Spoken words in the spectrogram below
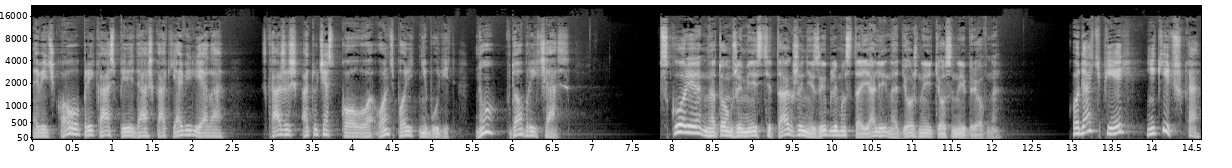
Новичкову приказ передашь, как я велела. Скажешь от участкового, он спорить не будет. Ну, в добрый час». Вскоре на том же месте также незыблемо стояли надежные тесаные бревна. «Куда теперь, Никитушка?»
